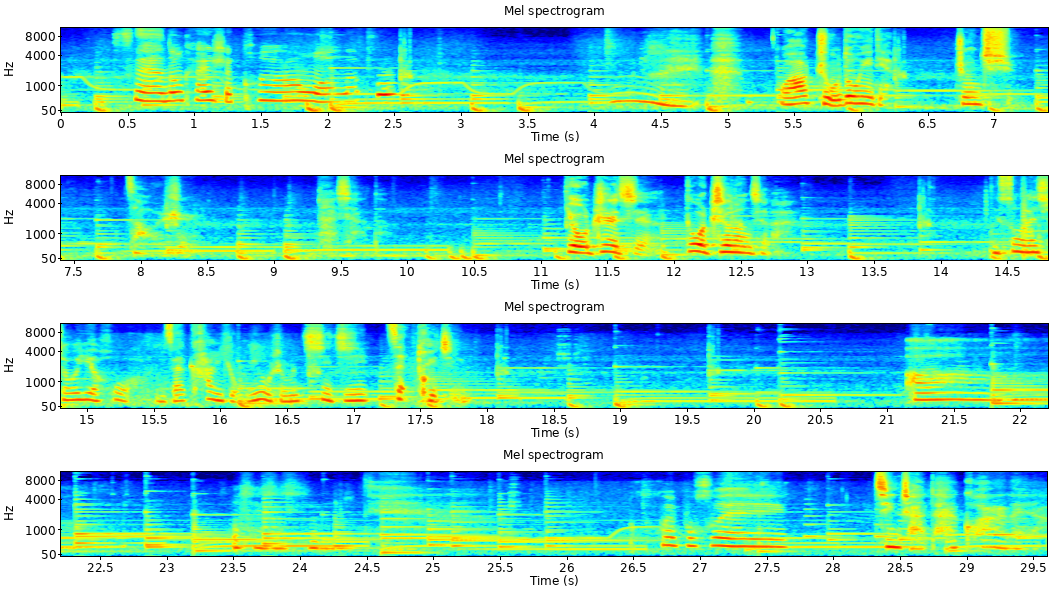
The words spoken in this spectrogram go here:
现在都开始夸我了。嗯，我要主动一点，争取早日拿下他。有志气，给我支棱起来！你送完宵夜后啊，你再看有没有什么契机再推进。会不会进展太快了呀？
